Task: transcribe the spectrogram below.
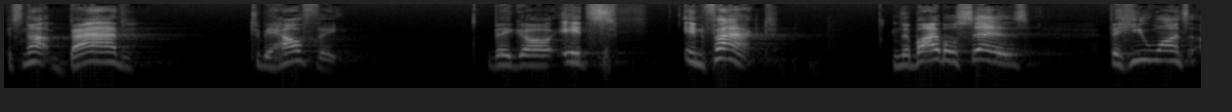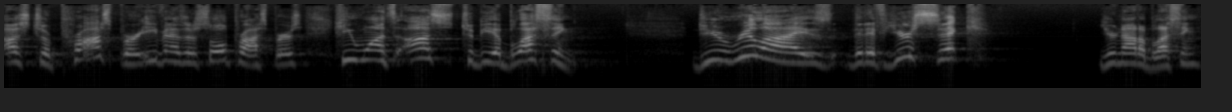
It's not bad to be healthy. They go, it's, in fact, the Bible says that He wants us to prosper, even as our soul prospers. He wants us to be a blessing. Do you realize that if you're sick, you're not a blessing.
